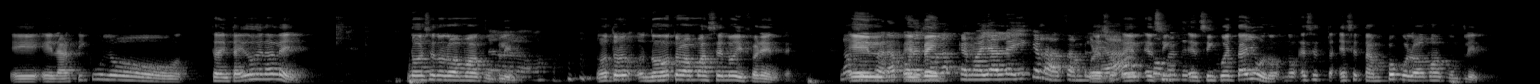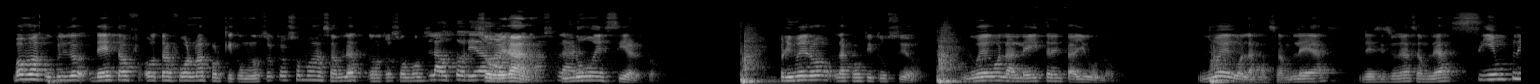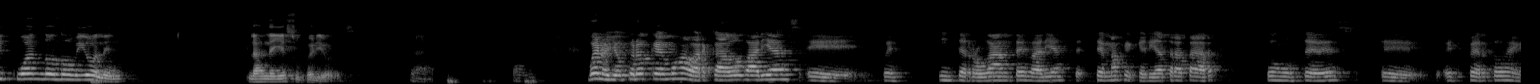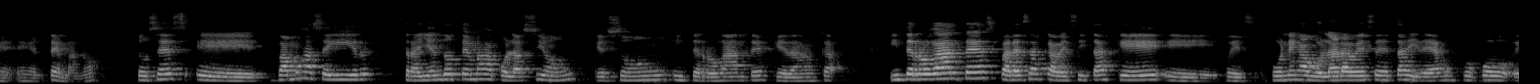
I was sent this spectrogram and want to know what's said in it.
eh, el artículo 32 de la ley. No, ese no lo vamos a cumplir. Nosotros, nosotros vamos a hacerlo diferente. No, el, si fuera por eso que no haya ley que la asamblea. el, el, 51, no, ese, ese tampoco lo vamos a cumplir vamos a cumplirlo de esta otra forma porque como nosotros somos asamblea, nosotros somos la autoridad soberanos. No es cierto. Primero la constitución, luego la ley 31, luego las asambleas, decisiones de asamblea, siempre y cuando no violen las leyes superiores. Claro. Bueno, yo creo que hemos abarcado varias eh, pues, interrogantes, varios temas que quería tratar con ustedes eh, expertos en, el tema, ¿no? Entonces, eh, vamos a seguir trayendo temas a colación que son interrogantes, que dan interrogantes para esas cabecitas que eh, pues ponen a volar a veces estas ideas un poco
